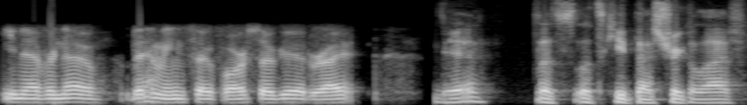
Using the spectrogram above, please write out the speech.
you never know. I mean, so far so good, right? Yeah. Let's let's keep that streak alive.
